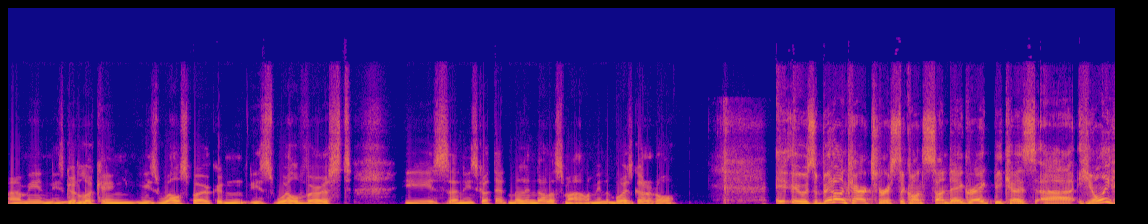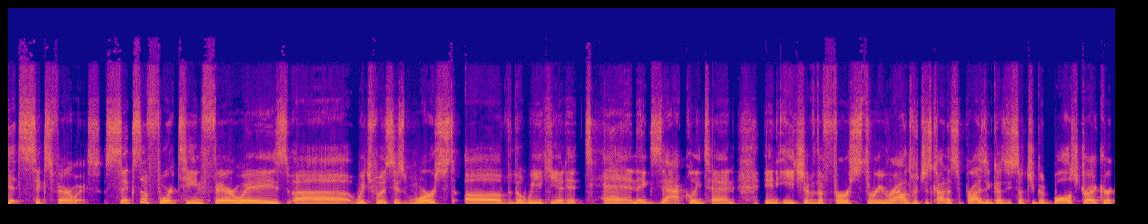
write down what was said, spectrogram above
I mean, he's good looking, he's well spoken, he's well versed, he's and he's got that million dollar smile. I mean, the boy's got it all. It, it, was a bit uncharacteristic on Sunday, Greg, because uh, he only hit six fairways, six of 14 fairways, uh, which was his worst of the week. He had hit 10, exactly 10 in each of the first three rounds, which is kind of surprising because he's such a good ball striker,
